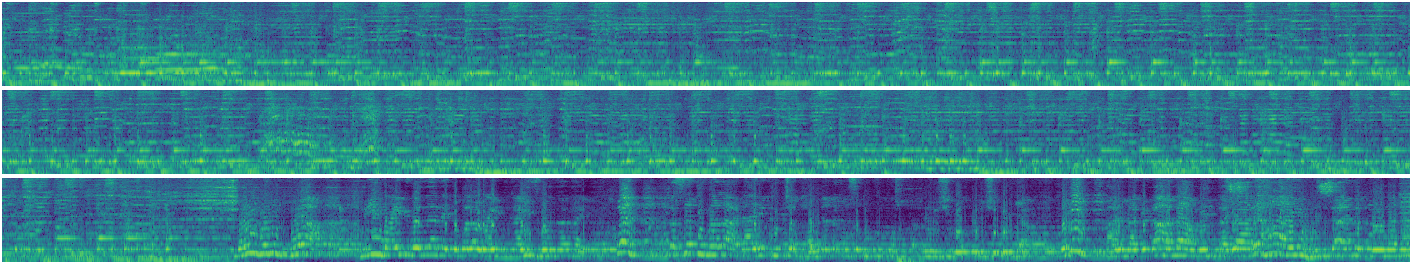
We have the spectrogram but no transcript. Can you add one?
म्हणून बोलणार नाही तुम्हाला वाईट काहीच बोलणार नाही. पण कसं तुम्हाला डायरेक्ट तुमच्या भावनांना कसं दुःख पोचवतात हे ऋषी बोलतो शिकून घ्या. म्हणून अरे लग्नाला मी तयार हाय हुशार कोणाला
